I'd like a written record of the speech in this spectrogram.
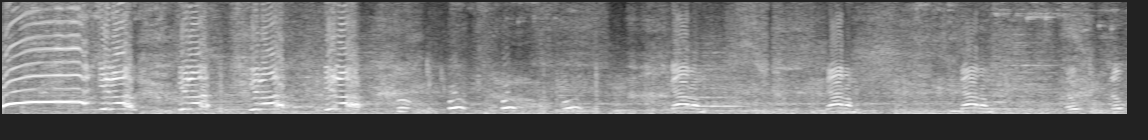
Ah, get up! Get up! Get up! Get up! Got him! Got him! Got him! Nope, nope.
